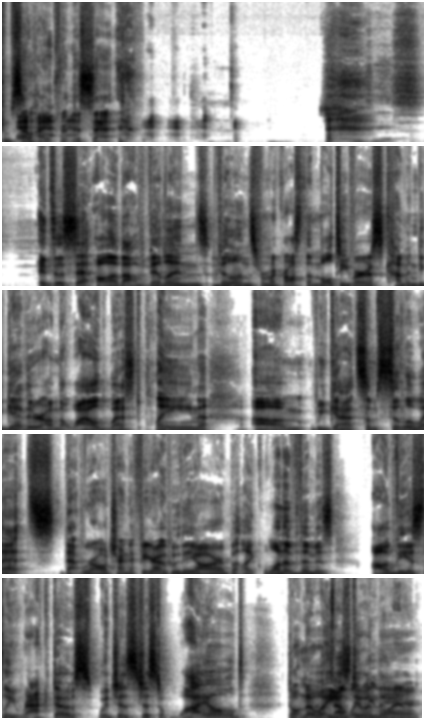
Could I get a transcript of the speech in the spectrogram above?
I'm so hyped for this set. Jesus. It's a set all about villains, villains from across the multiverse coming together on the Wild West plane. Um, we got some silhouettes that we're all trying to figure out who they are, but like one of them is obviously Rakdos, which is just wild. Don't know what That he's would be doing wild. there.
